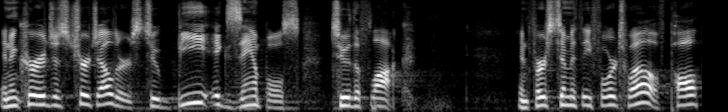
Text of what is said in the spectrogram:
and encourages church elders to be examples to the flock. In 1 Timothy 4:12, Paul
